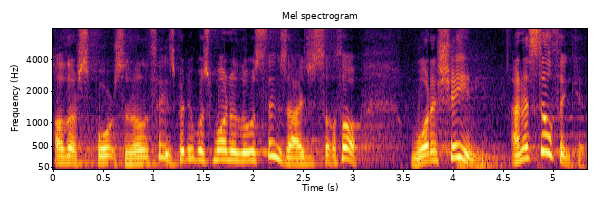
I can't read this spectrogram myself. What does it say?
other sports and other things, but it was one of those things that I just sort of thought, what a shame. And I still think it.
